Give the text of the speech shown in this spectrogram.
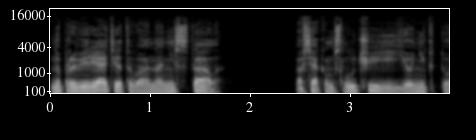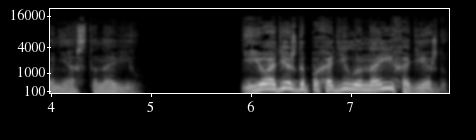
но проверять этого она не стала. Во всяком случае, ее никто не остановил. Ее одежда походила на их одежду,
